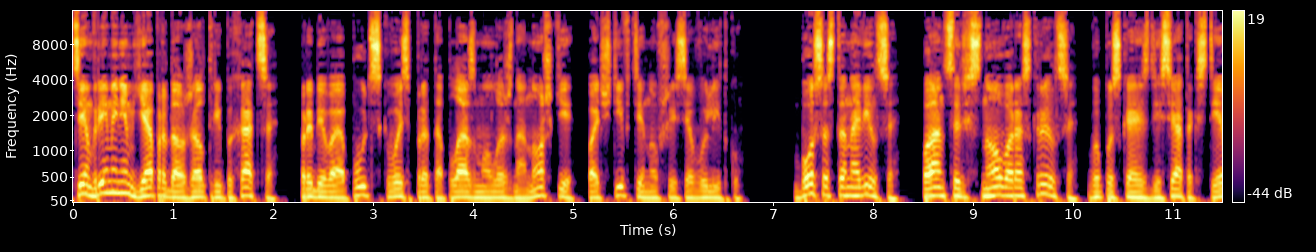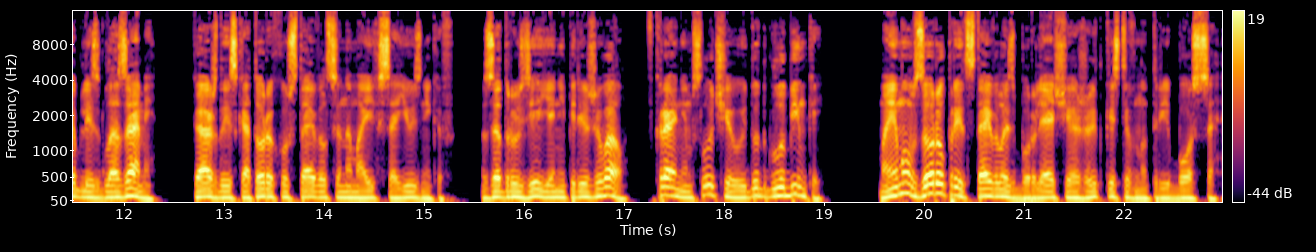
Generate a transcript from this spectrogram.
Тем временем я продолжал трепыхаться, пробивая путь сквозь протоплазму ложноножки, почти втянувшейся в улитку. Босс остановился, панцирь снова раскрылся, выпуская с десяток стеблей с глазами, каждый из которых уставился на моих союзников. За друзей я не переживал, в крайнем случае уйдут глубинкой. Моему взору представилась бурлящая жидкость внутри босса.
